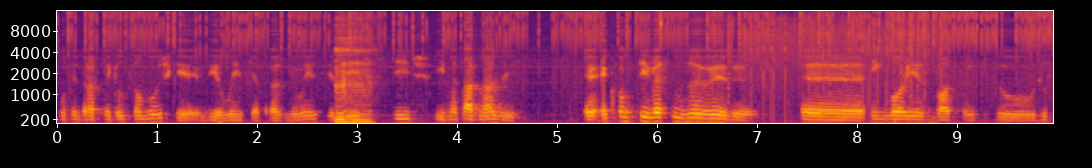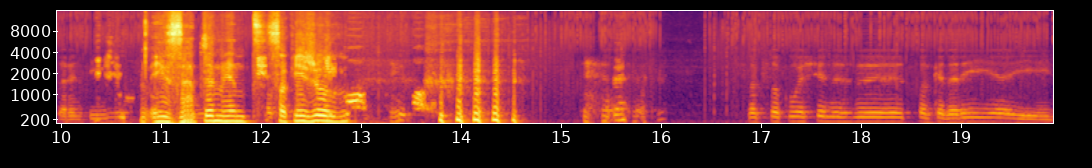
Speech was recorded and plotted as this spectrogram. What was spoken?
concentrar-se naquilo que são bons, que é violência atrás de violência, Uhum. tiros, tiros e matar nazis. É, é como se estivéssemos a ver uh, Inglorious Bastards do, do Tarantino. Exatamente, só que em jogo. Só que só com as cenas de, de pancadaria e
